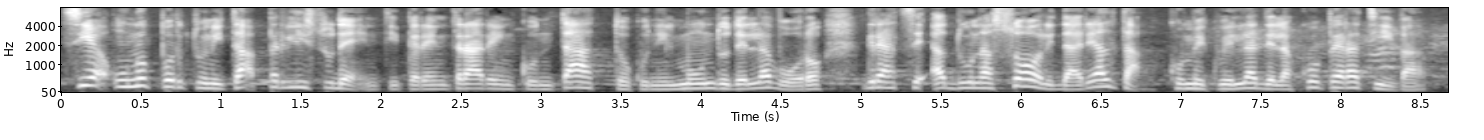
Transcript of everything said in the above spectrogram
sia un'opportunità per gli studenti per entrare in contatto con il mondo del lavoro grazie ad una solida realtà come quella della cooperativa.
